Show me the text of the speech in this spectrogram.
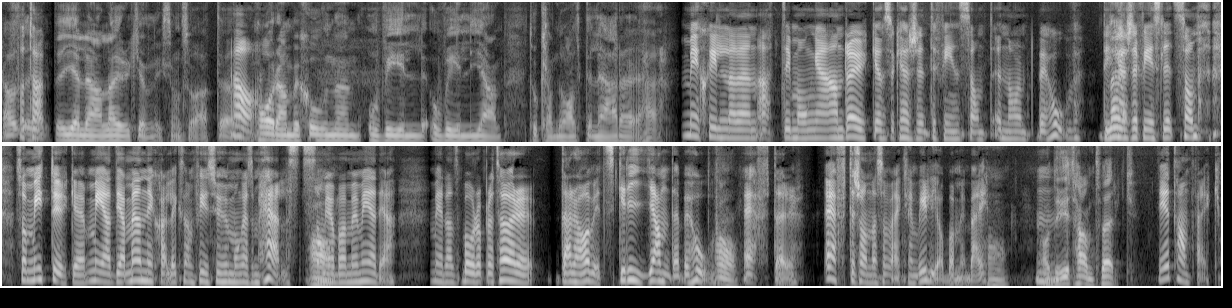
Ja, få tag det, det gäller alla yrken. Liksom, så att, eh, Ja. Har ambitionen och vill och viljan, då kan du alltid lära dig det här. Med skillnaden att i många andra yrken så kanske det inte finns sånt enormt behov. Det Nej. kanske finns lite som, som mitt yrke, mediamänniska, liksom, finns ju hur många som helst som Ja. jobbar med media. Medan borroperatörer, där har vi ett skriande behov Ja. efter, efter sådana som verkligen vill jobba med berg. Ja. Ja, det är ett hantverk. Det är ett hantverk,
